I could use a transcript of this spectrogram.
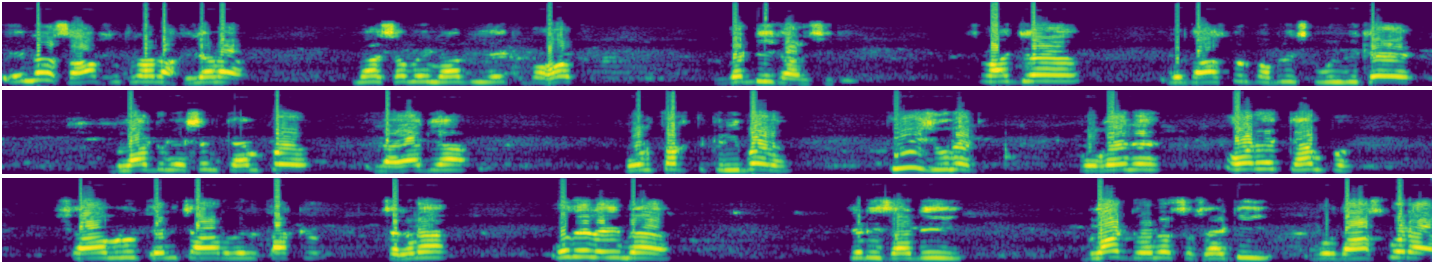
ਇੰਨਾ ਸਾਫ਼ ਸੁਥਰਾ ਰੱਖ ਜਾਣਾ ਮੈਂ ਸਮਝਦਾ ਵੀ ਇਹ ਇੱਕ ਬਹੁਤ ਵੱਡੀ ਗੱਲ ਸੀਗੀ। ਸੋ ਅੱਜ ਗੁਰਦਾਸਪੁਰ ਪਬਲਿਕ ਸਕੂਲ ਵਿਖੇ ਬਲੱਡ ਡੋਨੇਸ਼ਨ ਕੈਂਪ ਲਾਇਆ ਗਿਆ। ਹੁਣ ਤੱਕ ਤਕਰੀਬਨ 30 ਯੂਨਿਟ ਹੋ ਗਏ ਨੇ ਔਰ ਇਹ ਕੈਂਪ ਸ਼ਾਮ ਨੂੰ 3-4 ਵਜੇ ਤੱਕ ਚੱਲਣਾ। ਉਹਦੇ ਲਈ ਮੈਂ ਜਿਹੜੀ ਸਾਡੀ ਬਲੱਡ ਡੋਨਰ ਸੁਸਾਇਟੀ ਗੁਰਦਾਸਪੁਰ ਹੈ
